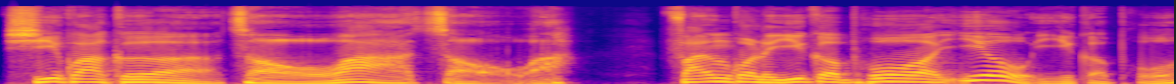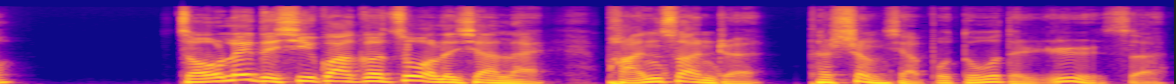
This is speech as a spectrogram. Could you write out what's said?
西瓜哥走啊走啊，翻过了一个坡又一个坡，走累的西瓜哥坐了下来，盘算着他剩下不多的日子。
